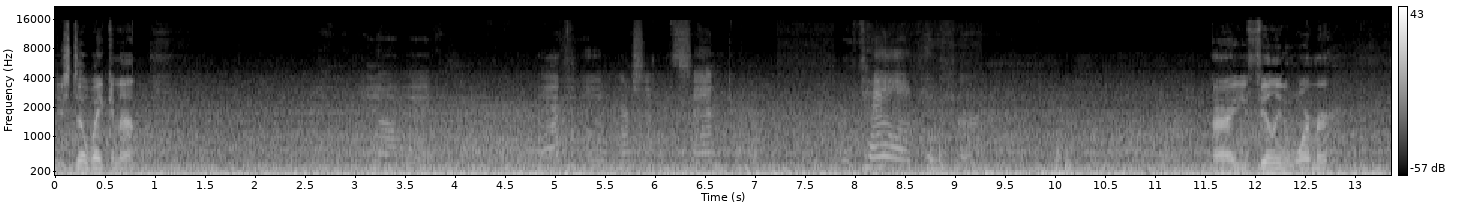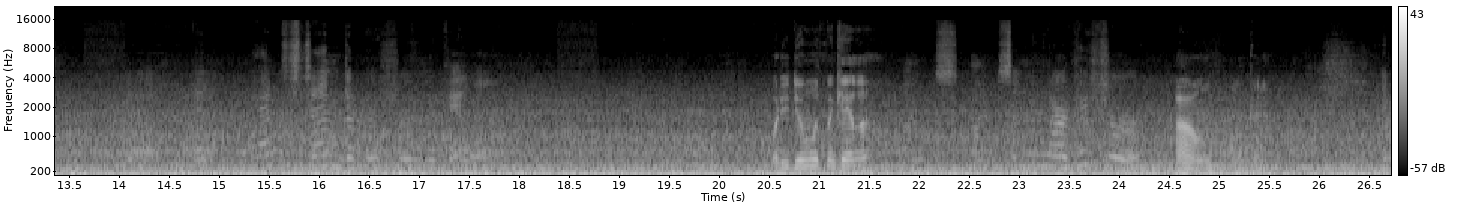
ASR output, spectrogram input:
You're still waking up. Yeah, but actually, I should send Michaela a picture. Are you feeling warmer? Yeah. I, to send the picture of Michaela. What are you doing with Michaela? I'm, I'm sending her a picture Oh, okay. in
